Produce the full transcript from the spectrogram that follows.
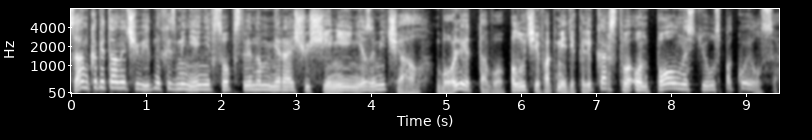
Сам капитан очевидных изменений в собственном мироощущении не замечал. Более того, получив от медика лекарство, он полностью успокоился.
